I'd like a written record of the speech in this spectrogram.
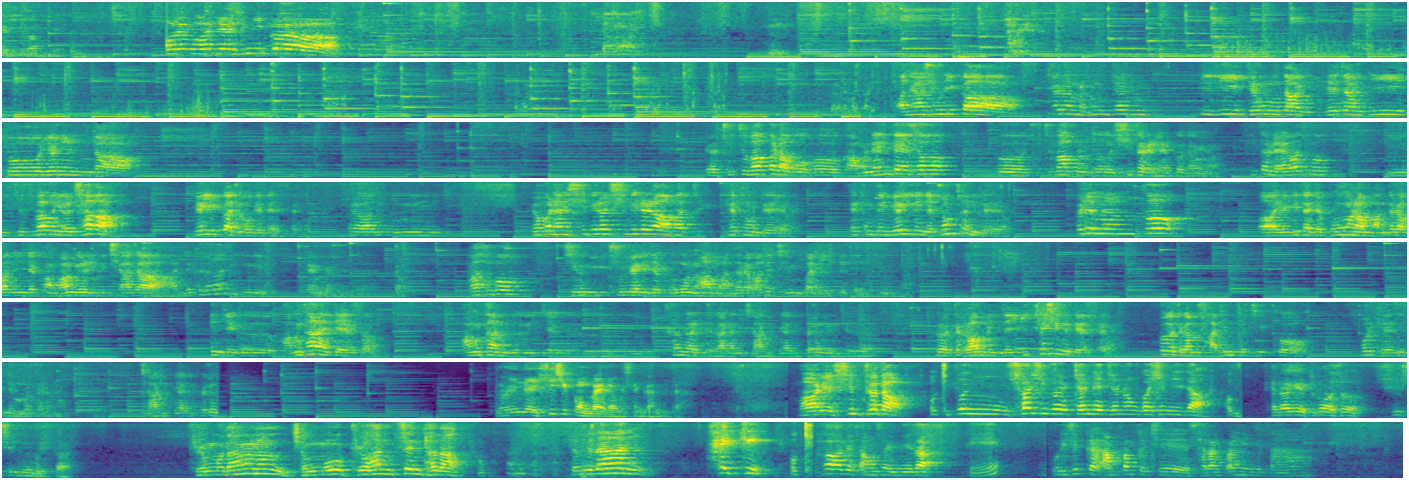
아이고 안녕하십니까. 안녕하십니까. 저는 흥전 1, 2 경무당 회장 이도연입니다. 주주박거라고 그 강원랜드에서 그 주주박을 그 시설을 했거든요. 시설을 해가지고 이 주주박의 열차가 여기까지 오게 됐어요. 그래가지고 이 요번에 한 11월 11일 아마 개통돼요. 개통되면 여기가 이제 종점이 돼요. 그러면서 아, 여기다 이제 공원 하나 만들어가지고 이제 관광객을 유치하자. 이제 그래가지고 된 거예요. 가지고 지금 이 중간에 이제 공원 하나 만들어가지고 지금까지 이렇게 됐습니다. 이제 그 광산에 대해서 광산 그 이제 그 터널 들어가는 장면 그런 걸 이제 그 들어가면 이제 이태식이 됐어요. 그거 들어가면 사진도 찍고 그렇게 해서 이제 만들어놨어요. 장면 그런 노인의 휴식 공간이라고 생각합니다. 마을의 쉼터다. 기쁜 소식을 전해주는 곳입니다. 편하게 들어와서 쉴 수 있는 곳이다. 경무당은 정모 교환센터다. 정당은 화이팅! 화합의 장소입니다. 네. 우리 집과 안방 끝이 사랑방입니다.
